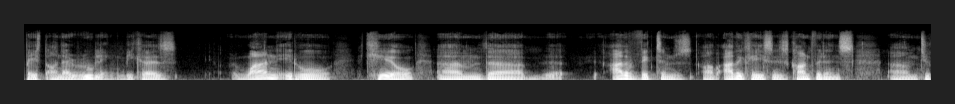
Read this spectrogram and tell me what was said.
based on that ruling because one, it will kill um, the, the other victims of other cases' confidence um, to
